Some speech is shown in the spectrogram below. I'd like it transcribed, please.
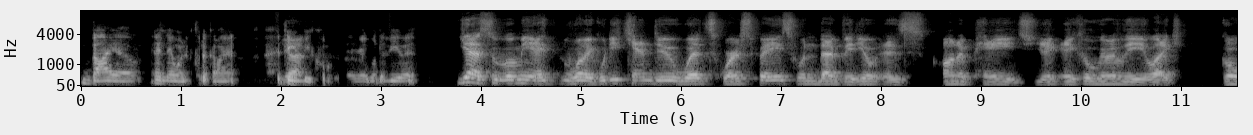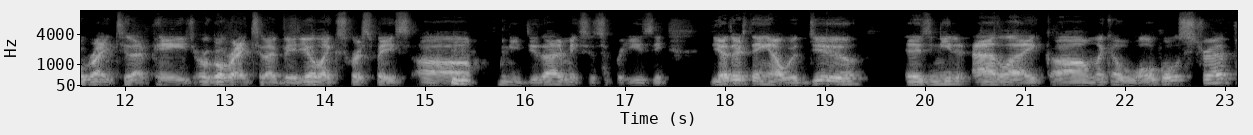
bio and they want to click on it, I think Yeah. it'd be cool if they're able to view it. Yeah, so I mean, I, well, like what you can do with Squarespace when that video is on a page, it, it could literally like go right to that page or go right to that video. Like Squarespace, uh, Mhm. when you do that, it makes it super easy. The other thing I would do is you need to add like um, like a logo strip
